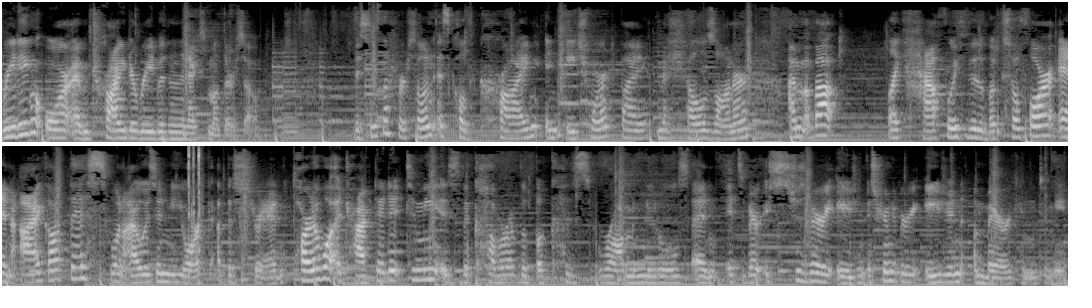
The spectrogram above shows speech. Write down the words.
reading or I'm trying to read within the next month or so. This is the first one. It's called Crying in H Mart by Michelle Zauner. I'm about like halfway through the book so far and I got this when I was in New York at the Strand. Part of what attracted it to me is the cover of the book has ramen noodles and it's very it's just very Asian. It screamed very Asian American to me.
